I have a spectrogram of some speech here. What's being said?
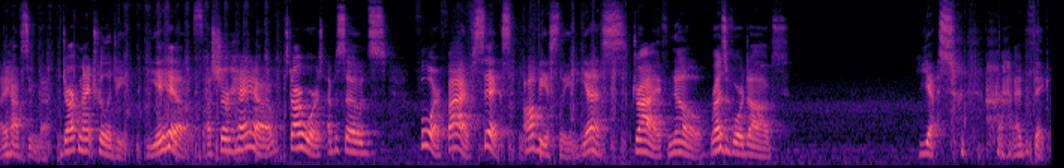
I have seen that. Dark Knight trilogy. Yes, I sure have. Star Wars episodes four, five, six. Obviously, yes. Drive. No. Reservoir Dogs. Yes. I had to think.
